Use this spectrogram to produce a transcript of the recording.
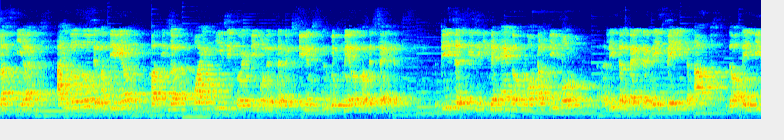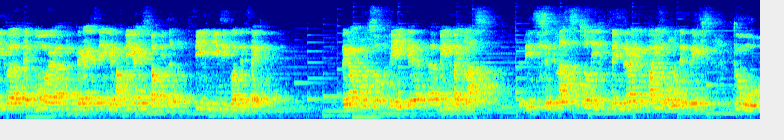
last year, I don't know the material, but it's uh, quite easy for people that have experience with mail to understand. This uh, is in the hand of local people. A little better, they paint up, though they give uh, a more interesting appearance, but it's still easy to understand. There are also fake uh, made by glass. This is a glass, so they, they try to find all the to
